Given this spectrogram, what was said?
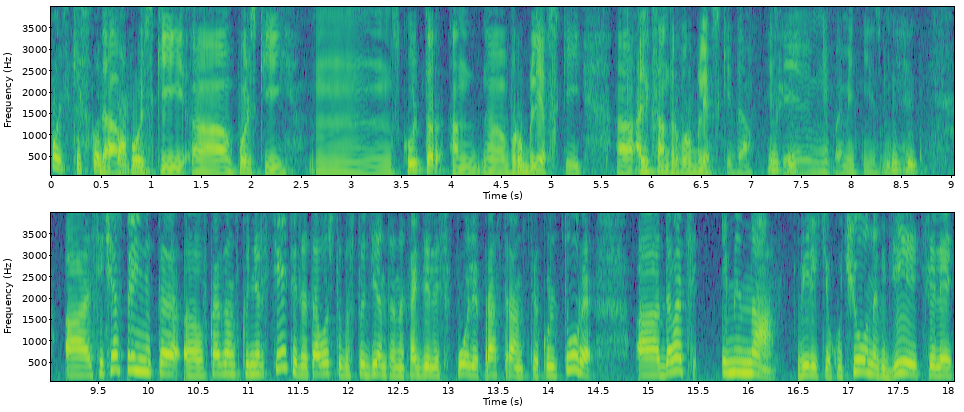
польский скульптор. Да, польский, э, польский э, скульптор Ан, э, Врублевский, э, Александр Врублевский, да, если угу. мне память не изменяет. Угу. А сейчас принято э, в Казанском университете для того, чтобы студенты находились в поле пространстве культуры, э, давать имена великих ученых, деятелей э,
